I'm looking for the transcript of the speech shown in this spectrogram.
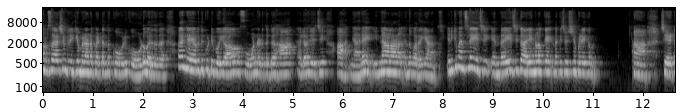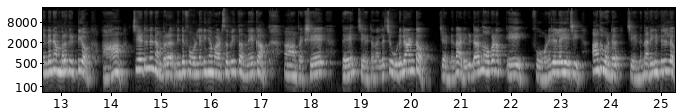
സംസാരിച്ചുകൊണ്ടിരിക്കുമ്പോഴാണ് പെട്ടെന്ന് കോഴി കോൾ വരുന്നത്. അങ്ങനെ രേവതിക്കുട്ടി പോയി ആ ഫോൺ എടുത്തിട്ട് ഹാ ഹലോ ചേച്ചി. ആ ഞാനേ ഇന്ന ആളാണ് എന്ന് പറയുകയാണ്. എനിക്ക് മനസ്സിലായി ചേച്ചി. എന്താ ചേച്ചി കാര്യങ്ങളൊക്കെ? എന്നൊക്കെ ചോദിച്ചപ്പോഴേക്കും ആ ചേട്ടന്റെ നമ്പർ കിട്ടിയോ? ആ ചേട്ടന്റെ നമ്പർ നിന്റെ ഫോണിലേക്ക് ഞാൻ വാട്സപ്പിൽ തന്നേക്കാം. ആ പക്ഷേ തേ ചേട്ടൻ നല്ല ചൂടിലാണ് കേട്ടോ ചേട്ടന്റെ നടി കിട്ടാതെ നോക്കണം. ഏയ് ഫോണിലല്ലേ ചേച്ചി. അതുകൊണ്ട് ചേട്ടന്റെ നടി കിട്ടില്ലല്ലോ.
